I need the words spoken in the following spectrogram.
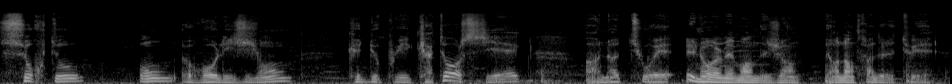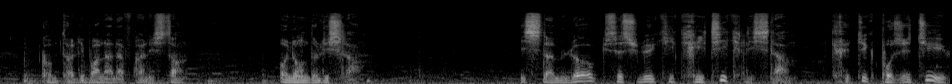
surtout une religion que depuis 14 siècles, on a tué énormément de gens et on est en train de les tuer comme talibans en Afghanistan au nom de l'islam. Islamologue, c'est celui qui critique l'islam, critique positive.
